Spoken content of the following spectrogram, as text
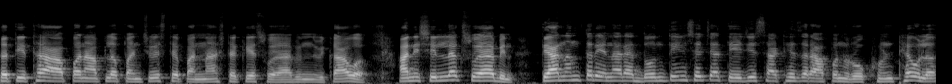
तर तिथं आपण आपलं पंचवीस ते पन्नास टक्के सोयाबीन विकावं. आणि शिल्लक सोयाबीन त्यानंतर येणाऱ्या दोन तीनशेच्या तेजीसाठी जर आपण रोखून ठेवलं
